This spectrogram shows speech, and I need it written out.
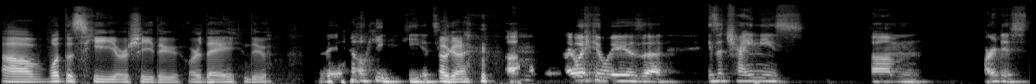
Uh, what does he or she do or they do? They, oh, he, he, it's he. Okay. Ai Weiwei is a is a Chinese um artist,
